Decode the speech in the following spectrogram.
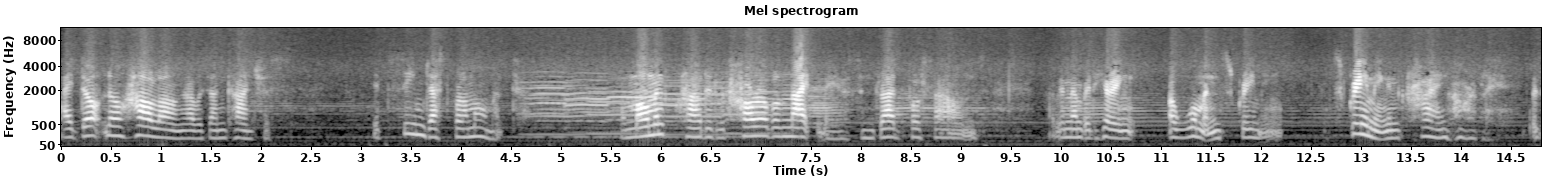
I don't know how long I was unconscious. It seemed just for a moment. A moment crowded with horrible nightmares and dreadful sounds. I remembered hearing a woman screaming, screaming and crying horribly. It was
